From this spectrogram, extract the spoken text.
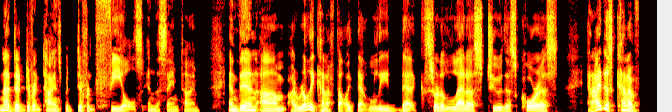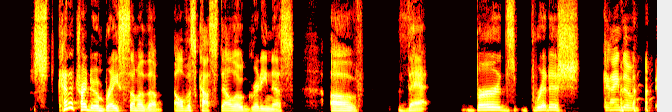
not different times, but different feels in the same time. And then um, I really kind of felt like that lead that sort of led us to this chorus, and I just kind of kind of tried to embrace some of the Elvis Costello grittiness of that Byrds British kind of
